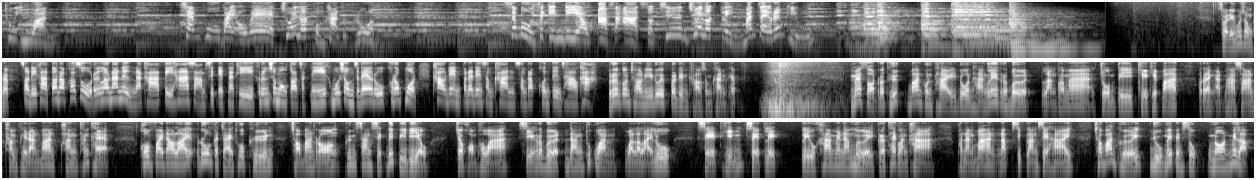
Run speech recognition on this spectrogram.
โดยปูนจิงโจ้ทูอินวันแชมพูไบโอเวทช่วยลดผมขาดหลุดร่วง สบู่สกินเดียว อาบสะอาดสดชื่น ช่วยลดกลิ่นมั่นใจเรื่องผิว วัสดีคุณผู้ชมครับ สวัสดีค่ะ ต้อนรับเข้าสู่เรื่องเล่าหน้าหนึ่งนะคะตีห้าสามสิบเอ็ดนาทีครึ่งชั่วโมงต่อจากนี้ คุณผู้ชมจะได้รู้ครบหมด ข่าวเด่นประเด็นสำคัญสำหรับคนตื่นเช้าค่ะ เริ่มต้นเช้านี้ด้วยประเด็นข่าวสำคัญครับ แม่สอดระทึกบ้านคนไทยโดนหางเลขระเบิด หลังพม่า โจมตีเคเคพาร์คแรงอัดมหาศาลทำเพดานบ้านพังทั้งแถบ โคมไฟดาวไลท์ร่วงกระจายทั่วพื้น ชาวบ้านร้องเพิ่งสร้างเสร็จได้ปีเดียว เจ้าของผวาเสียงระเบิดดังทุกวันวันละหลายลูก เศษหิน เศษเหล็ก ปลิวข้ามแม่น้ำเมย กระแทกหลังคา ผนังบ้านนับสิบหลังเสียหาย ชาวบ้านเผยอยู่ไม่เป็นสุขนอนไม่หลับ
